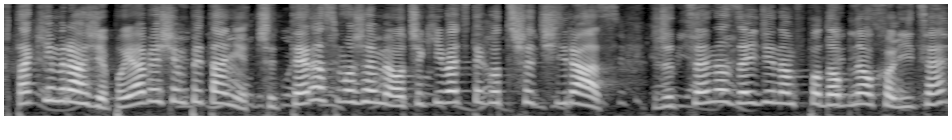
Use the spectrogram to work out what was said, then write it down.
W takim razie pojawia się pytanie, czy teraz możemy oczekiwać tego trzeci raz, że cena zejdzie nam w podobne okolice?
